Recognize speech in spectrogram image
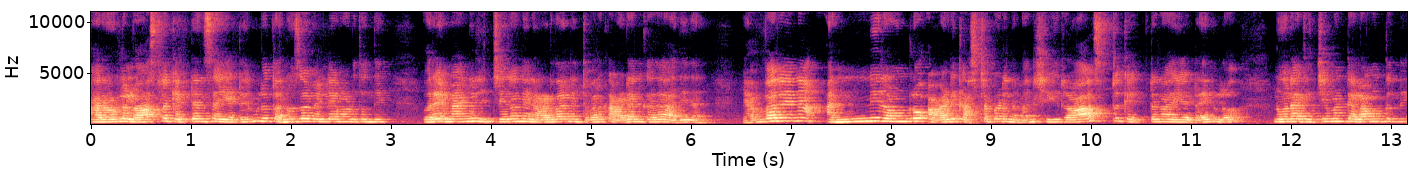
ఆ రౌండ్లో లాస్ట్లో కెప్టెన్స్ అయ్యే టైంలో తనుజ వెళ్ళేమడుతుంది ఒరే ఇమాన్యుల్ ఇచ్చేరా నేను ఆడదాను ఇంతవరకు ఆడాను కదా అది దాన్ని ఎవరైనా అన్ని రౌండ్లో ఆడి కష్టపడిన మనిషి లాస్ట్ కెప్టెన్ అయ్యే టైంలో నువ్వు నాకు ఇచ్చేయమంటే ఎలా ఉంటుంది?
